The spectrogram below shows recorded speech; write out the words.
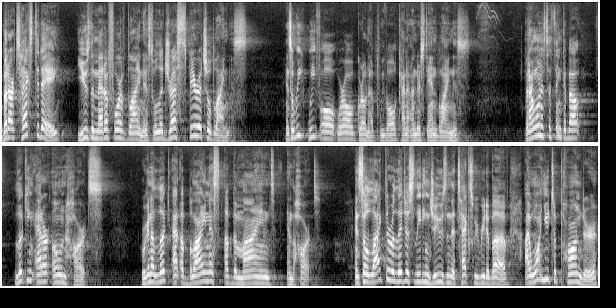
But our text today, use the metaphor of blindness, will address spiritual blindness. And so we, we've all, we're all grown up, we've all kind of understand blindness. But I want us to think about looking at our own hearts we're going to look at a blindness of the mind and the heart. And so, like the religious leading Jews in the text we read above, I want you to ponder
